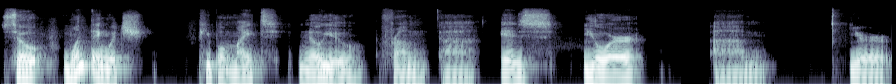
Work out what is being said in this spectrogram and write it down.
so one thing which people might know you from uh, is your um, your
